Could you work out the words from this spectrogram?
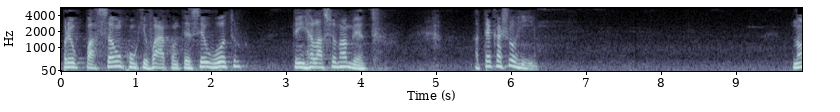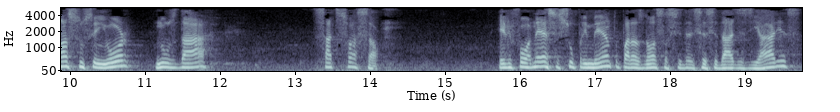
preocupação com o que vai acontecer, o outro tem relacionamento até cachorrinho. Nosso Senhor nos dá satisfação. Ele fornece suprimento para as nossas necessidades diárias.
